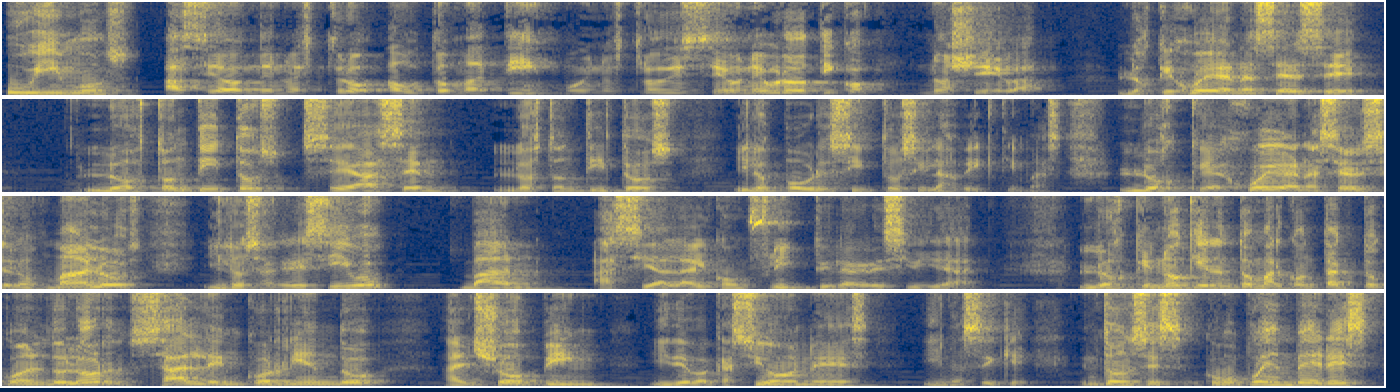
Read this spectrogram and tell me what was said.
huimos hacia donde nuestro automatismo y nuestro deseo neurótico nos lleva. Los que juegan a hacerse los tontitos se hacen los tontitos y los pobrecitos y las víctimas. Los que juegan a hacerse los malos y los agresivos van hacia el conflicto y la agresividad. Los que no quieren tomar contacto con el dolor salen corriendo al shopping y de vacaciones y no sé qué. Entonces, como pueden ver, es,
